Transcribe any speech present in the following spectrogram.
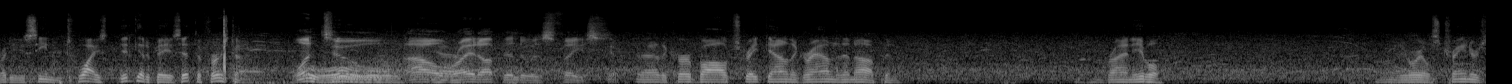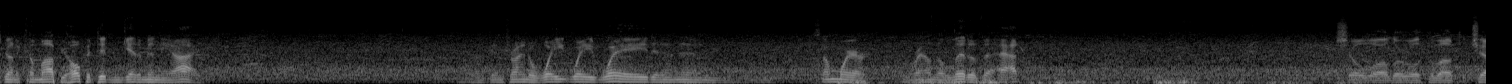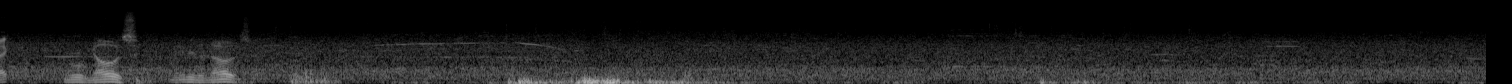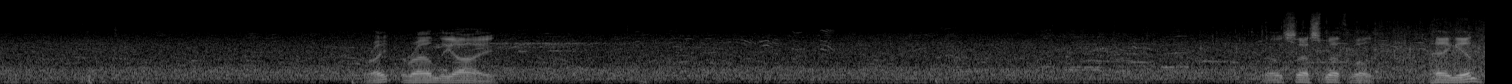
Already you've seen him twice. Did get a base hit the first time. One, Ooh, two. Ow, yeah. right up into his face. Uh, the curveball straight down on the ground and then up. And Brian Ebel. Well, the Orioles trainer is going to come up. You hope it didn't get him in the eye. Again, trying to wait, wait, wait, and then somewhere around the lid of the hat. Showalter will come out to check. Ooh, nose. Maybe the nose. Right around the eye. Well, Seth Smith will hang in.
